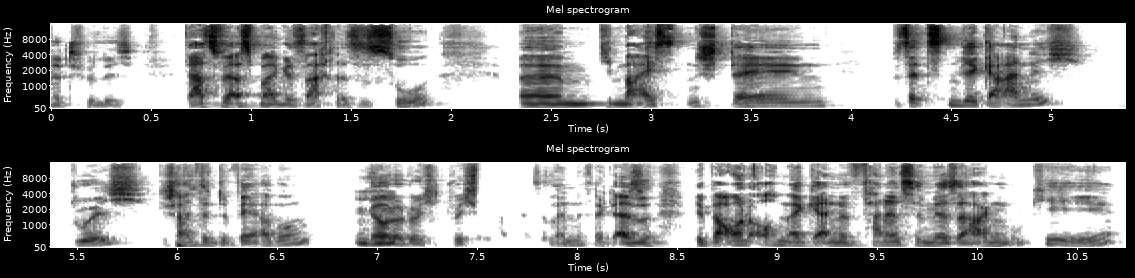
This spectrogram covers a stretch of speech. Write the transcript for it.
Natürlich. Dazu erstmal gesagt, es ist so, ähm, die meisten Stellen besetzen wir gar nicht durch geschaltete Werbung Mhm. ja, oder durch, durch Funnels im Endeffekt. Also wir bauen auch mal gerne Funnels, wenn wir sagen, okay,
